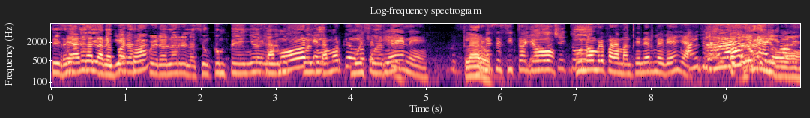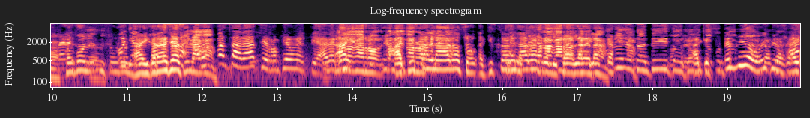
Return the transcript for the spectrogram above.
¿Te realza la lista para belleza? superar la relación con Peña? El amor, el amor que muy uno se fuerte. tiene. Claro. No necesito yo un hombre para mantenerme bella. Ay, gracias. La vez pasada se rompieron el pie. A ver, Ay, aquí está al lado, aquí está al lado, Angélica, la de la ca- Mira tantito. Aquí- Es mío, es mío. Ahí,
